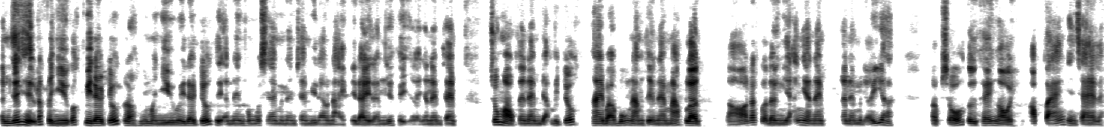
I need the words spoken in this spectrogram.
Em giới thiệu rất là nhiều các video trước rồi, nhưng mà nhiều video trước thì anh em không có xem, anh em xem video này thì đây là em giới thiệu lại cho anh em xem. Số 1 thì anh em dặn phía trước. 2 3 4 5 thì anh em móc lên. Đó, rất là đơn giản nha anh em. Anh em mình để ý ha. Hộp số tư thế ngồi ốc tán trên xe này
